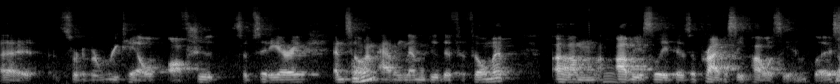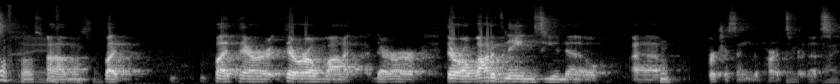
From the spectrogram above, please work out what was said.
a sort of a retail offshoot subsidiary, and so Mhm. I'm having them do the fulfillment. Um. Obviously, there's a privacy policy in place, Of course. Yeah. um, but but there there are a lot there are there are a lot of names you know um, purchasing the parts for this.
